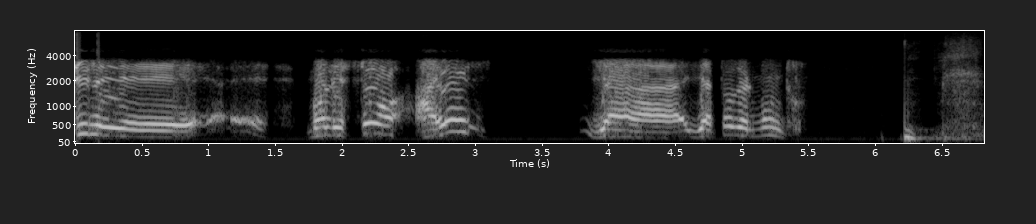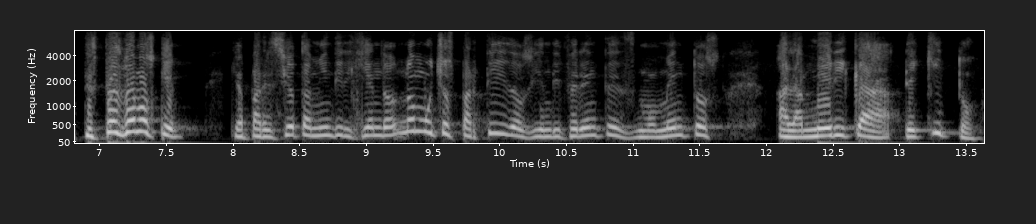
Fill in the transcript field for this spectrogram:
sí le molestó a él y a, y a todo el mundo. Después vemos que que apareció también dirigiendo no muchos partidos y en diferentes momentos al América de Quito,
